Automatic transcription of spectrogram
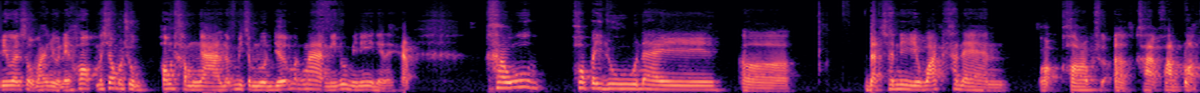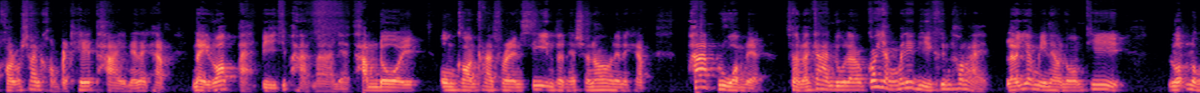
มีเงินสดวางอยู่ในห้องไม่ใช่ห้องประชุม ห้องทำงานแล้วมีจำนวนเยอะมากๆมีนู่นมีนี่เนี่ยนะครับเขา พอไปดูในดัชนีวัดคะแนนความปลอดคอร์รัปชันของประเทศไทยเนี่ยนะครับ ในรอบ 8 ปีที่ผ่านมาเนี่ยทำโดยองค์กร Transparency International เนี่ยนะครับ ภาพรวมเนี่ยสถานการณ์ดูแล้วก็ยังไม่ได้ดีขึ้นเท่าไหร่ แล้วยังมีแนวโน้มที่ลดลง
